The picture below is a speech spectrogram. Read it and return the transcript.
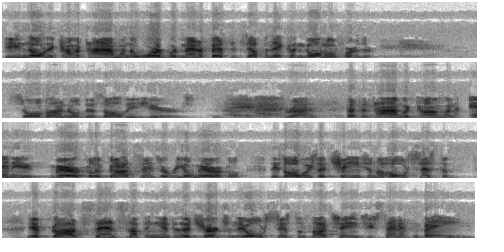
He knew there'd come a time when the Word would manifest itself and they couldn't go no further. So have I known this all these years. Amen. Right. That the time would come when any miracle, if God sends a real miracle, there's always a change in the whole system. If God sends something into the church and the old system's not changed, He sent it in vain.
